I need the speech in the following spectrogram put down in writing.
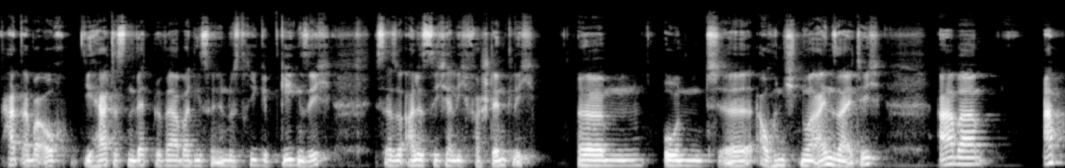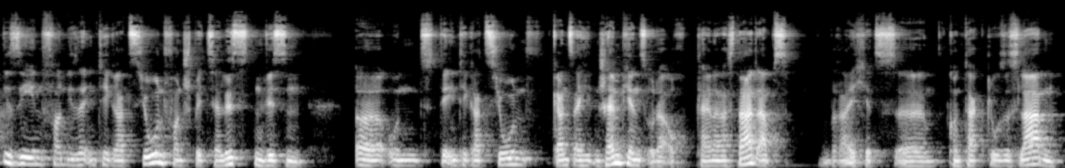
hat aber auch die härtesten Wettbewerber, die es in der Industrie gibt, gegen sich. Ist also alles sicherlich verständlich ähm, und äh, auch nicht nur einseitig. Aber abgesehen von dieser Integration von Spezialistenwissen äh, und der Integration ganzer Hidden Champions oder auch kleinerer Startups im Bereich jetzt äh, kontaktloses Laden,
